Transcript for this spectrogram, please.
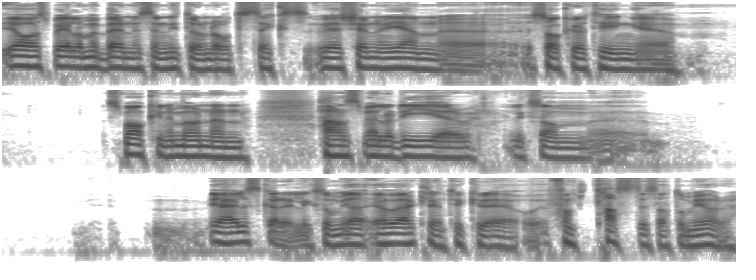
jag har spelat med Benny sedan 1986 och jag känner igen saker och ting. Smaken i munnen, hans melodier, liksom. Jag älskar det liksom. Jag, jag verkligen tycker det är fantastiskt att de gör det.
